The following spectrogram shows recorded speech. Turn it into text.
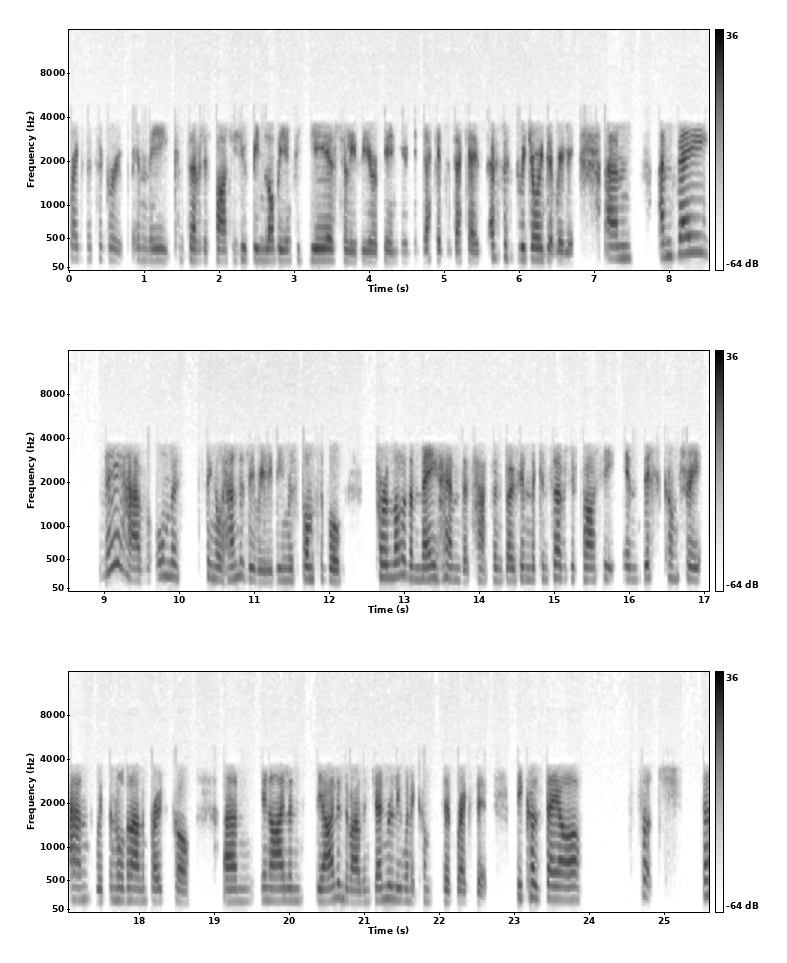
Brexiter group in the Conservative Party who've been lobbying for years to leave the European Union, decades and decades, ever since we joined it, really. Um, and they they have almost single-handedly, really, been responsible for a lot of the mayhem that's happened both in the Conservative Party in this country and with the Northern Ireland Protocol um, in Ireland, the island of Ireland generally, when it comes to Brexit, because they are such they're,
